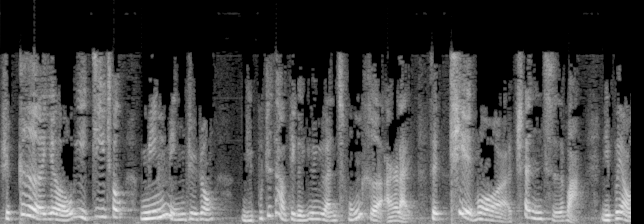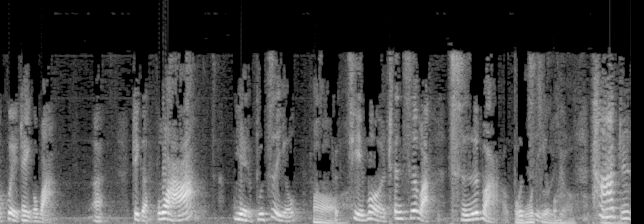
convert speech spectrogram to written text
是各有一机抽，冥冥之中，你不知道这个因缘从何而来，所以切莫嗔此瓦，你不要跪这个瓦，啊，这个瓦也不自由。哦切莫嗔此瓦，此瓦不自由不自由。他只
